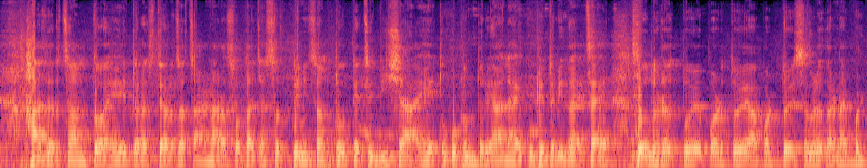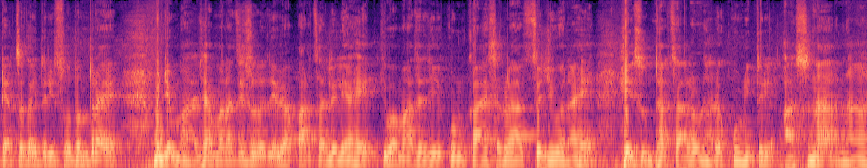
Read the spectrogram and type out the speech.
हा जर चालतो आहे तर रस्त्यावरचा चालणारा स्वतःच्या सत्तेने चालतो त्याची दिशा आहे तो कुठून तरी आलाय कुठेतरी जायचा आहे तो धडकतोय पडतोय आपटतोय सगळं करणार पण त्याचं काहीतरी स्वतंत्र आहे. म्हणजे माझ्या मनाचे सुद्धा जे व्यापार चाललेले आहेत किंवा माझं जे एकूण काय सगळं आजचं जीवन आहे हे सुद्धा चालवणारं कोणीतरी असणार ना?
